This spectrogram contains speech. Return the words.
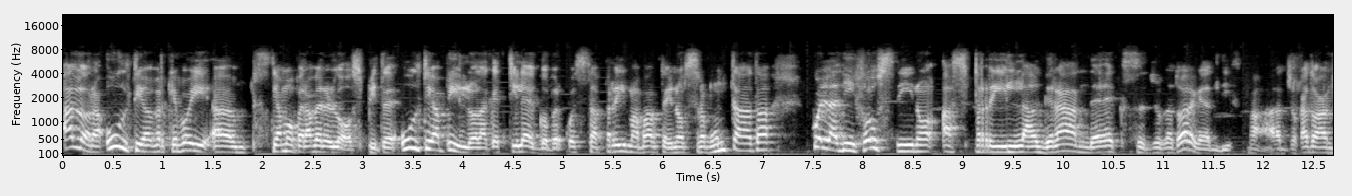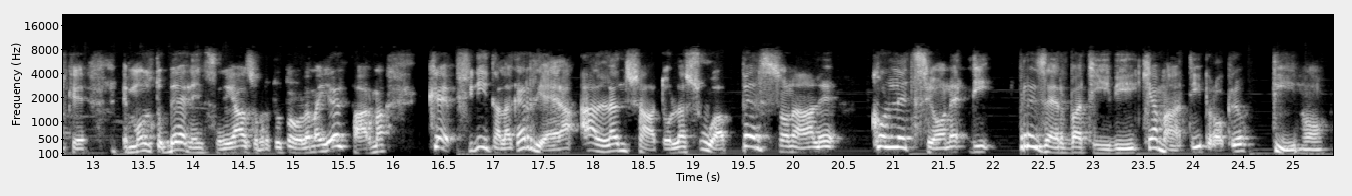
Allora, ultima, perché poi eh, stiamo per avere l'ospite, ultima pillola che ti leggo per questa prima parte di nostra puntata, quella di Faustino Asprilla, grande ex giocatore che ha, di- ha giocato anche e molto bene in Serie A, soprattutto con la maglia del Parma, che finita la carriera ha lanciato la sua personale collezione di preservativi chiamati proprio Tino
